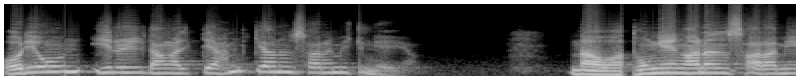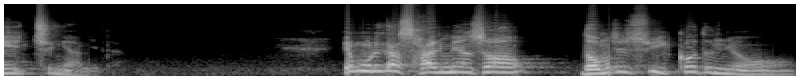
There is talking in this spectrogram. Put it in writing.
어려운 일을 당할 때 함께하는 사람이 중요해요. 나와 동행하는 사람이 중요합니다. 우리가 살면서 넘어질 수 있거든요.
